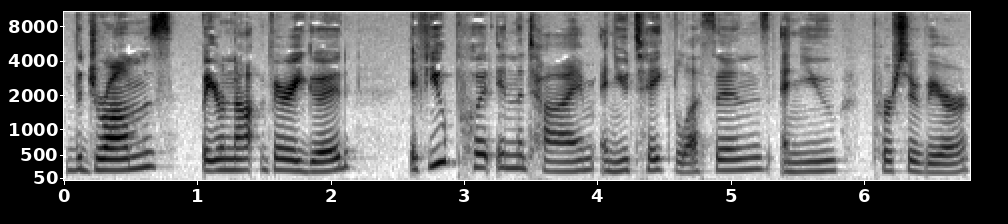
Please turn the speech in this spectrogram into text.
the drums, but you're not very good, if you put in the time and you take lessons and you persevere,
